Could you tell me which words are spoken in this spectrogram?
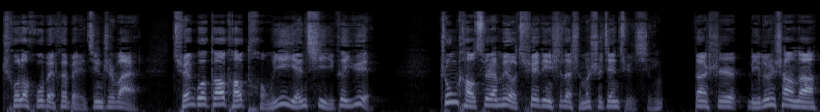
除了湖北和北京之外，全国高考统一延期一个月。中考虽然没有确定是在什么时间举行，但是理论上呢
